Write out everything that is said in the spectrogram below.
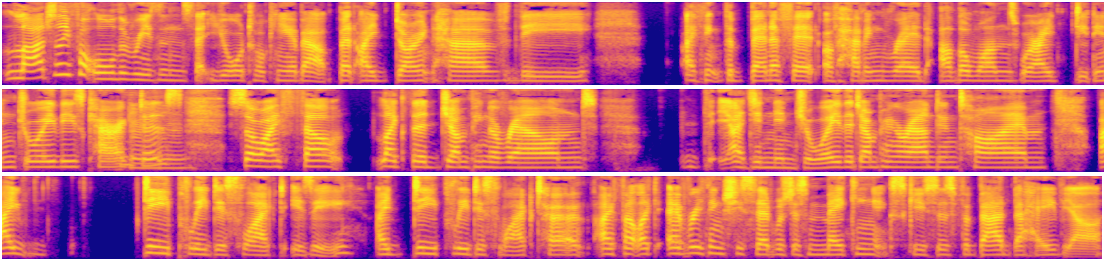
Largely for all the reasons that you're talking about, but I don't have the I think the benefit of having read other ones where I did enjoy these characters. Mm. So I felt like the jumping around, I didn't enjoy the jumping around in time. I deeply disliked Izzy. I deeply disliked her. I felt like everything she said was just making excuses for bad behavior.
